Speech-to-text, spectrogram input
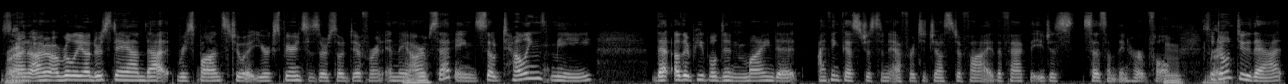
So right. I, I don't really understand that response to it. Your experiences are so different and they Mm-hmm. are upsetting. So telling me that other people didn't mind it, I think that's just an effort to justify the fact that you just said something hurtful. so Mm, right. don't do that.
